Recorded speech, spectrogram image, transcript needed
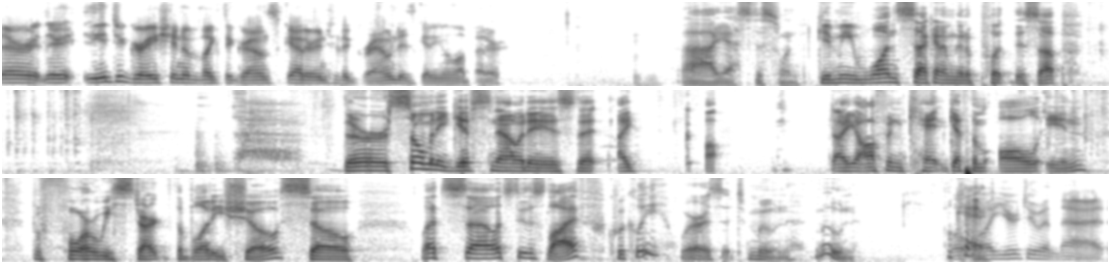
they're, they're the integration of like the ground scatter into the ground is getting a lot better. Ah, yes, this one. Give me one second. I'm going to put this up. There are so many gifts nowadays that I, uh, I often can't get them all in before we start the bloody show. So, let's uh, let's do this live quickly. Where is it? Moon. Moon. Well, Okay. while you're doing that,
